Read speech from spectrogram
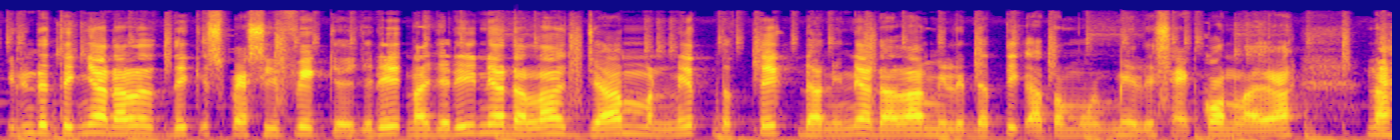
Ini detiknya adalah detik spesifik ya. Jadi nah jadi ini adalah jam, menit, detik dan ini adalah milidetik atau milisekon lah ya. Nah,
